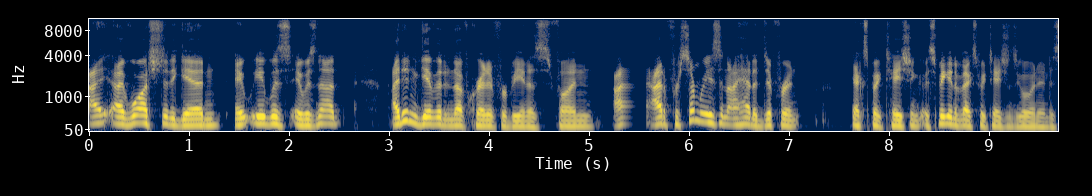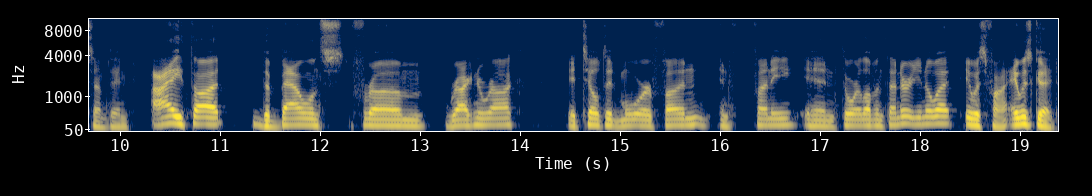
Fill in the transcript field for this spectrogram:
I I've watched it again. It it was it was not. I didn't give it enough credit for being as fun. I, I for some reason I had a different expectation. Speaking of expectations going into something, I thought the balance from Ragnarok it tilted more fun and funny in Thor: Love and Thunder. You know what? It was fine. It was good.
